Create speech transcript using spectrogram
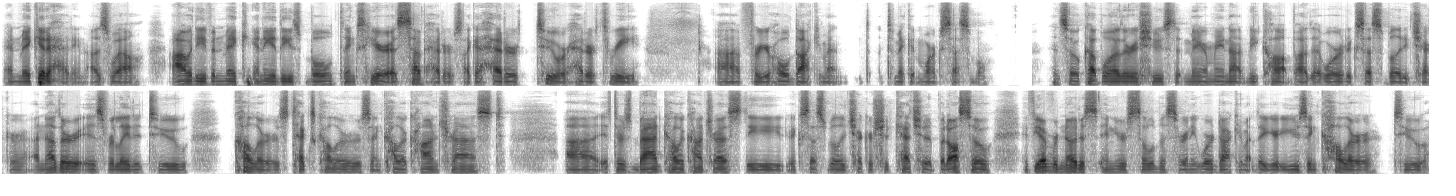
and make it a heading as well. I would even make any of these bold things here as subheaders, like a header 2 or header 3 uh, for your whole document to make it more accessible. And so a couple other issues that may or may not be caught by the word accessibility checker. Another is related to colors, text colors and color contrast. Uh, if there's bad color contrast, the accessibility checker should catch it. But also, if you ever notice in your syllabus or any Word document that you're using color to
